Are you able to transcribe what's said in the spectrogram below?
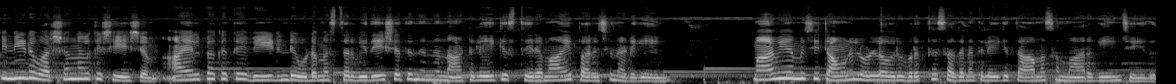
പിന്നീട് വർഷങ്ങൾക്ക് ശേഷം അയൽപ്പക്കത്തെ വീടിന്റെ ഉടമസ്ഥർ വിദേശത്ത് നിന്ന് നാട്ടിലേക്ക് സ്ഥിരമായി പറിച്ചു നടുകയും മാവിയമ്മച്ചി ടൗണിലുള്ള ഒരു വൃദ്ധസദനത്തിലേക്ക് താമസം മാറുകയും ചെയ്തു.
